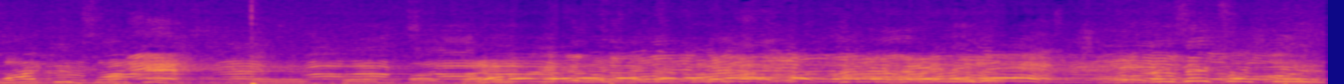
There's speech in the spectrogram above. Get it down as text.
Sakin sakin. Jawohl, jawohl. Gesicht verspielen.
